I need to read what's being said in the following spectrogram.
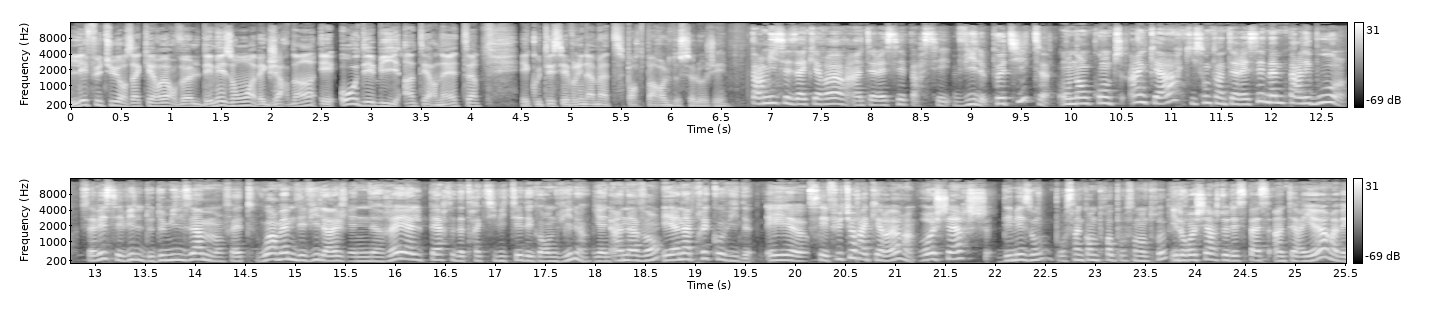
Les futurs acquéreurs veulent des maisons avec jardin et haut débit Internet. Écoutez Séverine Amat, porte-parole de ce loger. Parmi ces acquéreurs intéressés par ces villes petites, on en compte un quart qui sont intéressés même par les bourgs. Vous savez, ces villes de 2000 âmes en fait, voire même des villages. Il y a une réelle perte d'attractivité des grandes villes. Il y a un avant et un après Covid. Et euh, ces futurs acquéreurs recherchent des maisons pour 53% d'entre eux. Ils recherchent de l'espace intérieur avec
